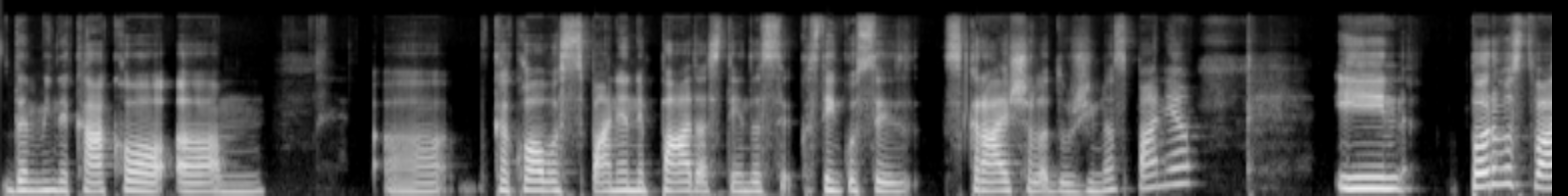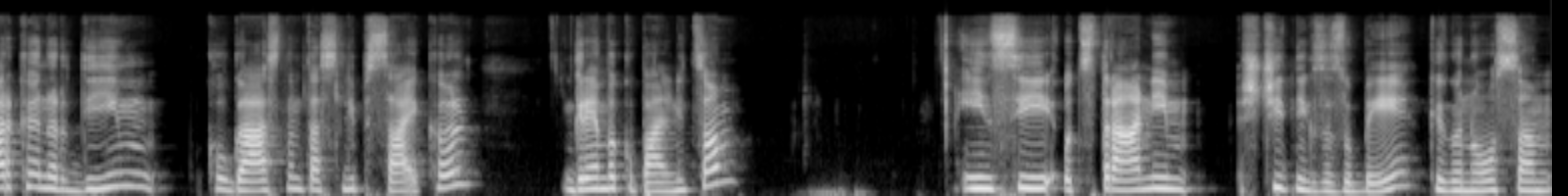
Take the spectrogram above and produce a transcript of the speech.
da mi nekako. Um, uh, kakovost spanja ne pada, s tem, se, s tem, ko se je skrajšala dolžina spanja. In prvo stvar, jo naredim, ko ugasnem ta sleep cycle, grem v kopalnico in si odstranim ščitnik za zobe, ki ga nosim,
